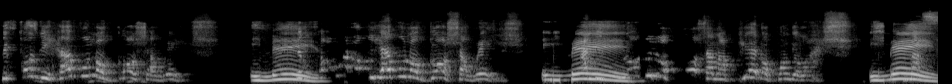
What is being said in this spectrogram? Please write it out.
Because the heaven of God shall raise. The Amen. power of the heaven of God shall raise. And the Amen. glory of God shall appear upon your lives. Amen.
